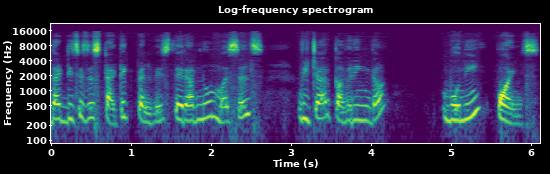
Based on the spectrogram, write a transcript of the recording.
that this is a static pelvis, there are no muscles which are covering the bony points.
